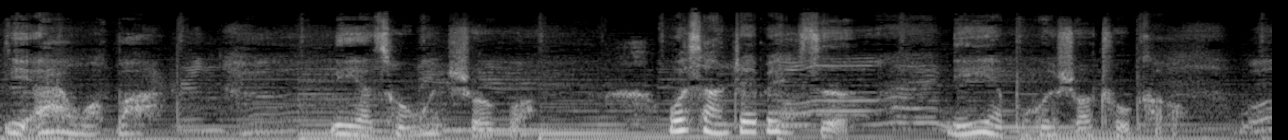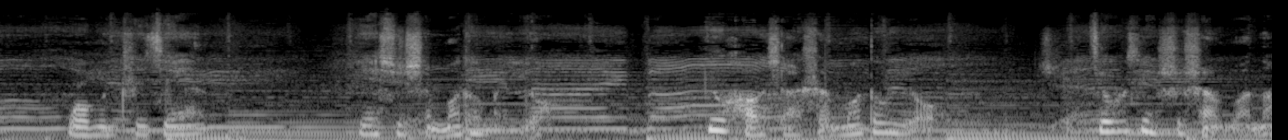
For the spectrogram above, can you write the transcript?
你爱我吗？你也从未说过。我想这辈子你也不会说出口。我们之间也许什么都没有，又好像什么都有。究竟是什么呢？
